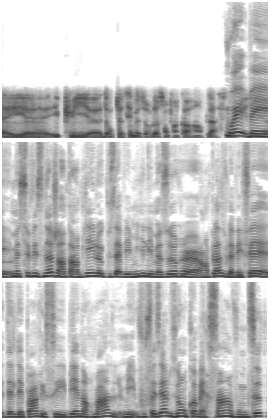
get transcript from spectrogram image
Et, euh, et puis, euh, donc, toutes ces mesures-là sont encore en place. Oui, ben, euh, Monsieur Vizina, j'entends bien là, que vous avez mis les mesures en place. Vous l'avez fait dès le départ et c'est bien normal. Mais vous faisiez allusion aux commerçants. Vous me dites,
